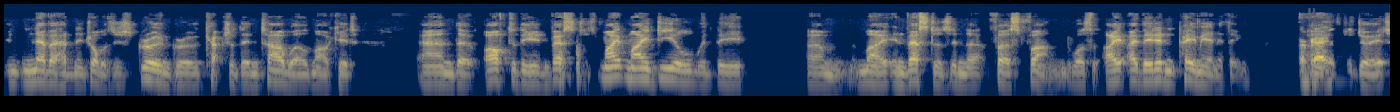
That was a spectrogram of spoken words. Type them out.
never had any troubles. It just grew and grew, captured the entire world market. And uh, after the investors, my my deal with the um, my investors in that first fund was I, I they didn't pay me anything okay. uh, to do it,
